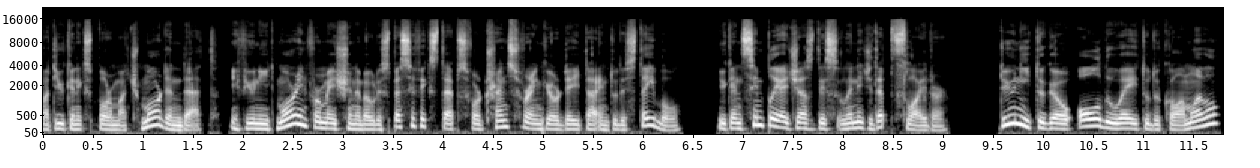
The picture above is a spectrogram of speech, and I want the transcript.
But you can explore much more than that. If you need more information about the specific steps for transferring your data into this table, you can simply adjust this lineage depth slider. Do you need to go all the way to the column level?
